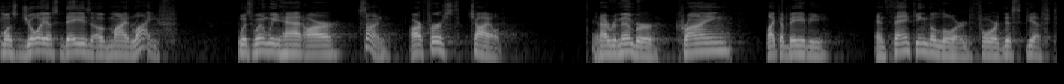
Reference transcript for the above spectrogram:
most joyous days of my life was when we had our son, our first child. And I remember crying like a baby and thanking the Lord for this gift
